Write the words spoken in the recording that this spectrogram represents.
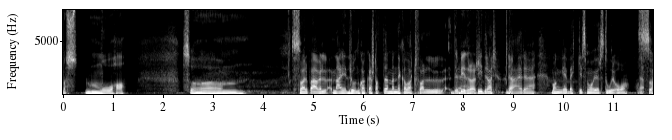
must, må ha. Så um, Svaret på er vel nei, dronen kan ikke erstatte, men det kan i hvert fall Det bidrar. bidrar. Det er uh, mange bekker små gjør stor å, og så,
